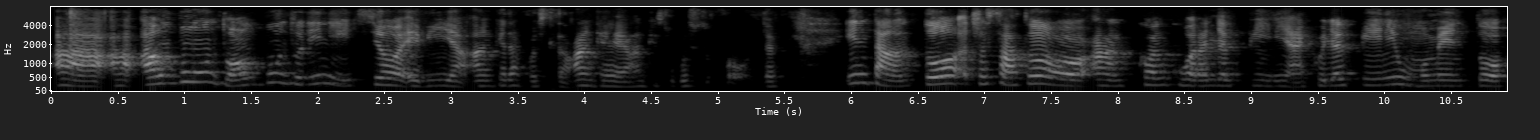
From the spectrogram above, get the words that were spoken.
a- a- un punto, a un punto di inizio e via, anche, questa, anche, anche su questo fronte. Intanto c'è stato anche ancora gli alpini, ecco, gli alpini, un momento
